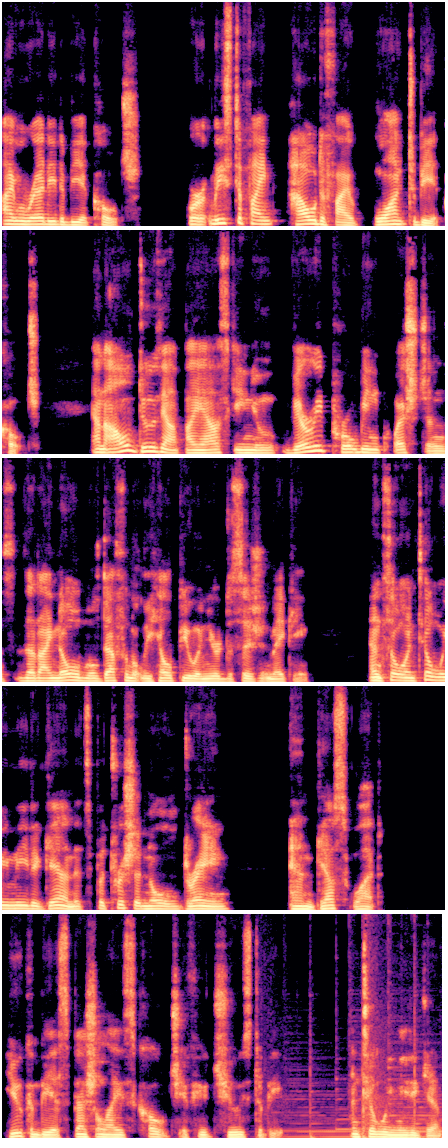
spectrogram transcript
I'm ready to be a coach or at least to find out if I want to be a coach. And I'll do that by asking you very probing questions that I know will definitely help you in your decision making. And so until we meet again, it's Patricia Noel Drain. And guess what? You can be a specialized coach if you choose to be. Until we meet again.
